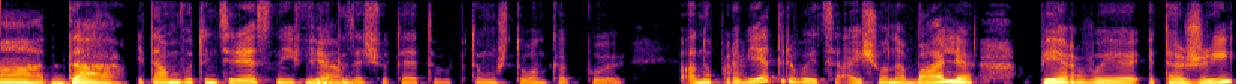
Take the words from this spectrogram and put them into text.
А, да, и там вот интересный эффект Да. за счет этого, потому что он как бы оно проветривается, а еще на Бали первые этажи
